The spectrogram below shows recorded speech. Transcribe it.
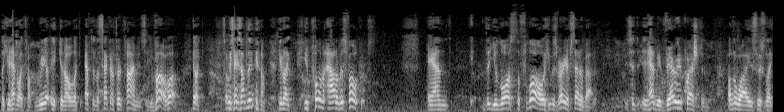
Like you'd have to like talk real, you know, like after the second or third time, you'd say, "Whoa, whoa!" You like somebody say something, you know, he'd like, you'd pull him out of his focus, and that you lost the flow, he was very upset about it. He said it had to be a very good question. Otherwise, it's like?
